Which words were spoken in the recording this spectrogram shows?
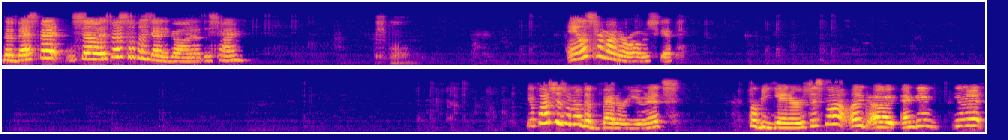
the best bet, so it's best to place Denegon at this time. And let's turn on our auto skip. Yeah, Flash is one of the better units for beginners. It's not like a endgame unit.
